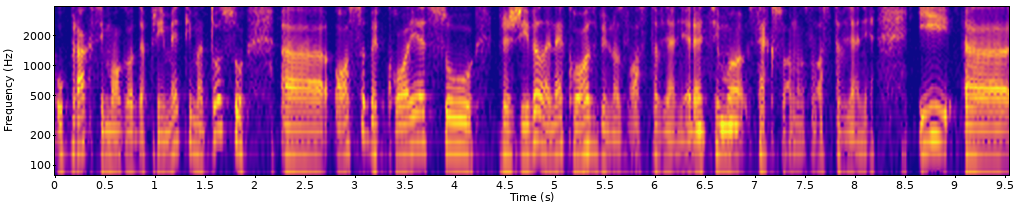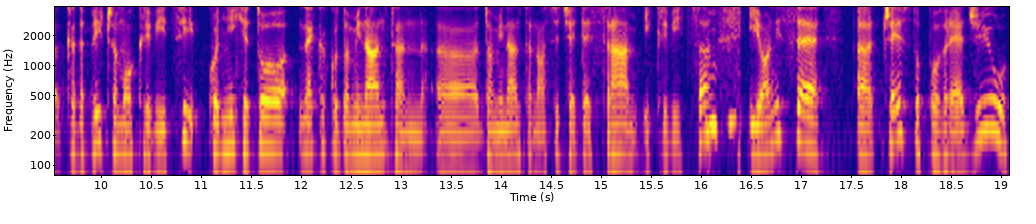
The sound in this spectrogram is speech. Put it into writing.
u praksi mogao da primetim, a to su uh, osobe koje su preživele neko ozbiljno zlostavljanje, recimo mm -hmm. seksualno zlostavljanje. I uh, kada pričamo o krivici, kod njih je to nekako dominantan, uh, dominantan osjećaj, taj sram i krivica mm -hmm. i oni se uh, često povređuju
